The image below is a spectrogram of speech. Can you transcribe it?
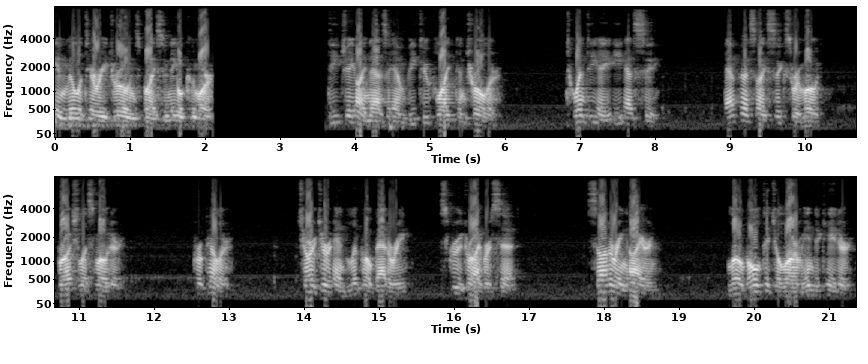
Indian military drones by Sunil Kumar. DJI Naza-M V2 flight controller. 20 AESC. FS-i6 remote, brushless motor. Propeller. Charger and LiPo battery, screwdriver set. Soldering iron. Low voltage alarm indicator,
